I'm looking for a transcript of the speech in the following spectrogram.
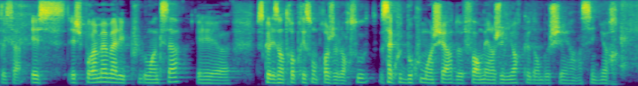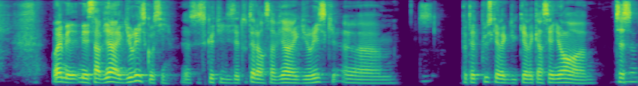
C'est ça. Et, et, je pourrais même aller plus loin que ça. Et euh, parce que les entreprises sont proches de leurs sous, ça coûte beaucoup moins cher de former un junior que d'embaucher un senior. Ouais, mais mais ça vient avec du risque aussi. C'est ce que tu disais tout à l'heure. Ça vient avec du risque, euh, peut-être plus qu'avec qu'avec un senior. Euh. C'est ça.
